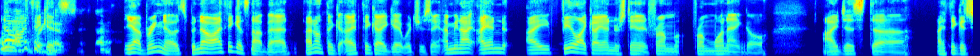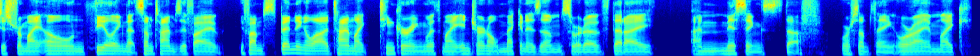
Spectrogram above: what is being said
I'm no, I think it's yeah, bring notes, but no, I think it's not bad. I don't think I think I get what you're saying. I mean, I I un, I feel like I understand it from from one angle. I just uh I think it's just from my own feeling that sometimes if I if I'm spending a lot of time like tinkering with my internal mechanism sort of that I I'm missing stuff or something or I am like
